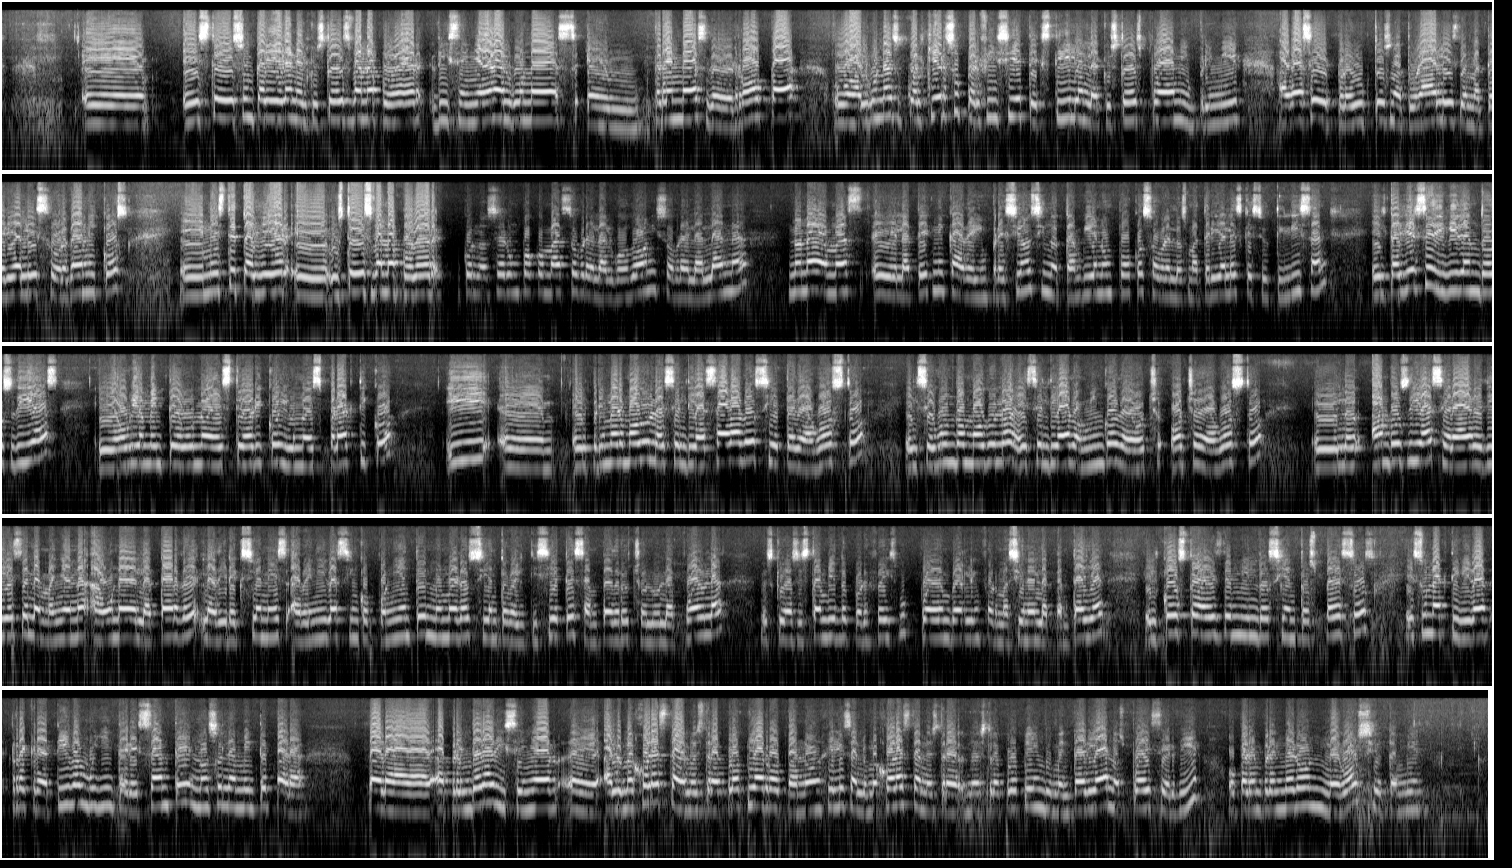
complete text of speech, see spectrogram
Eh, este es un taller en el que ustedes van a poder diseñar algunas em, prendas de ropa o algunas cualquier superficie textil en la que ustedes puedan imprimir a base de productos naturales, de materiales orgánicos. en este taller eh, ustedes van a poder conocer un poco más sobre el algodón y sobre la lana no nada más eh, la técnica de impresión, sino también un poco sobre los materiales que se utilizan. El taller se divide en dos días, eh, obviamente uno es teórico y uno es práctico. Y eh, el primer módulo es el día sábado 7 de agosto, el segundo módulo es el día domingo de 8, 8 de agosto. ambos días será de 10 de la mañana a 1 de la tarde. La dirección es Avenida 5 Poniente, número 127, San Pedro Cholula, Puebla. Los que nos están viendo por Facebook pueden ver la información en la pantalla. El costo es de 1.200 pesos. Es una actividad recreativa muy interesante, no solamente para para aprender a diseñar eh, a lo mejor hasta nuestra propia ropa, ¿no, Ángeles? A lo mejor hasta nuestra, nuestra propia indumentaria nos puede servir o para emprender un negocio también.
